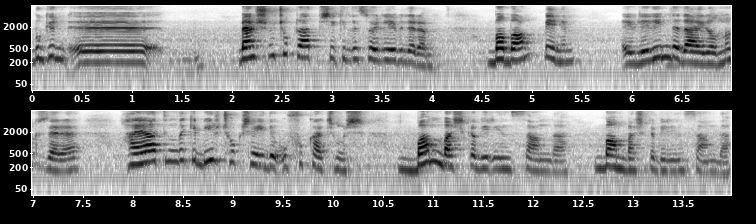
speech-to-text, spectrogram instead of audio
bugün e, ben şunu çok rahat bir şekilde söyleyebilirim. Babam benim evliliğim de dahil olmak üzere hayatımdaki birçok şeyde ufuk açmış, bambaşka bir insanda. Bambaşka bir insanda.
